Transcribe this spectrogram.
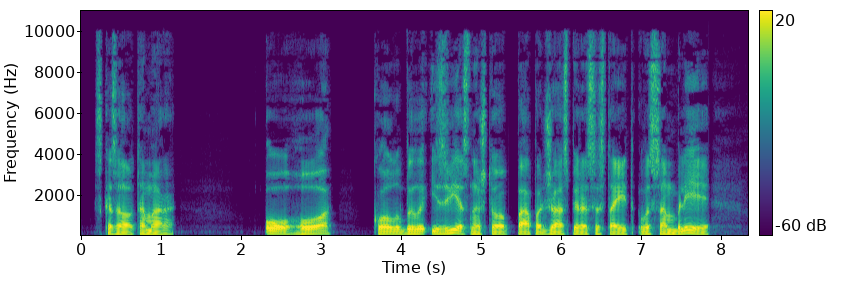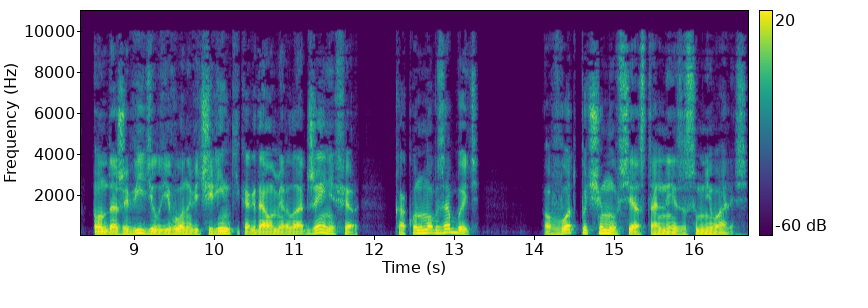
— сказала Тамара. «Ого!» Колу было известно, что папа Джаспера состоит в ассамблее. Он даже видел его на вечеринке, когда умерла Дженнифер. Как он мог забыть? Вот почему все остальные засомневались.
